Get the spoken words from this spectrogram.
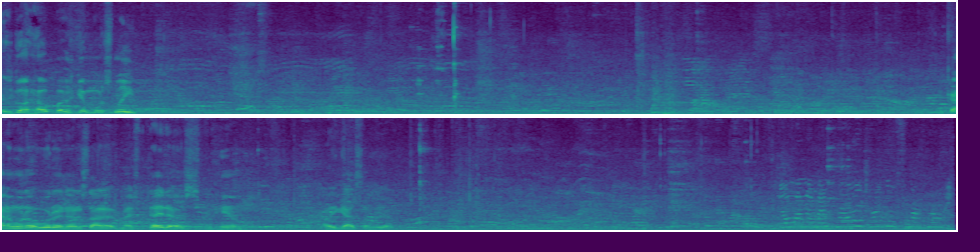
It's gonna help us get more sleep. I kind of want to order another side of mashed potatoes for him. Oh, you got some, yeah. You don't want no macaroni? Try this macaroni.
